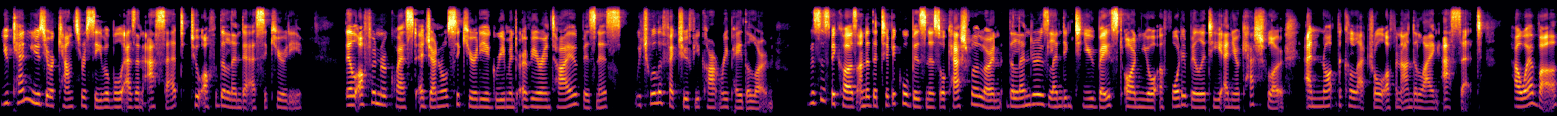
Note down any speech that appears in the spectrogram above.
you can use your accounts receivable as an asset to offer the lender as security. They'll often request a general security agreement over your entire business, which will affect you if you can't repay the loan. This is because, under the typical business or cash flow loan, the lender is lending to you based on your affordability and your cash flow and not the collateral of an underlying asset. However,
